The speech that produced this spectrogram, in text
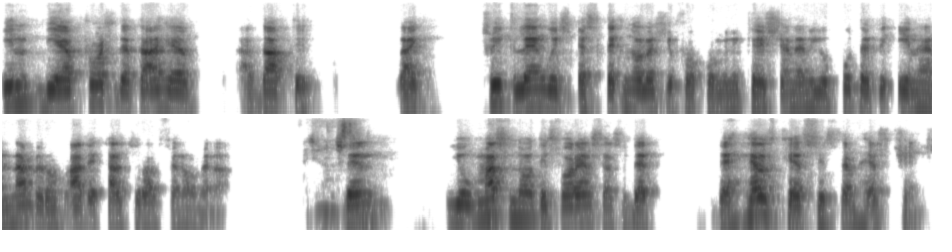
in the approach that I have adopted, like treat language as technology for communication and you put it in a number of other cultural phenomena, I didn't understand. then you must notice, for instance, that the healthcare system has changed.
